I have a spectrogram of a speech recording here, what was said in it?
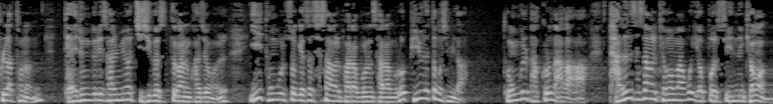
플라톤은 대중들이 살며 지식을 습득하는 과정을 이 동굴 속에서 세상을 바라보는 사람으로 비유했던 것입니다. 동굴 밖으로 나가 다른 세상을 경험하고 엿볼 수 있는 경험,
